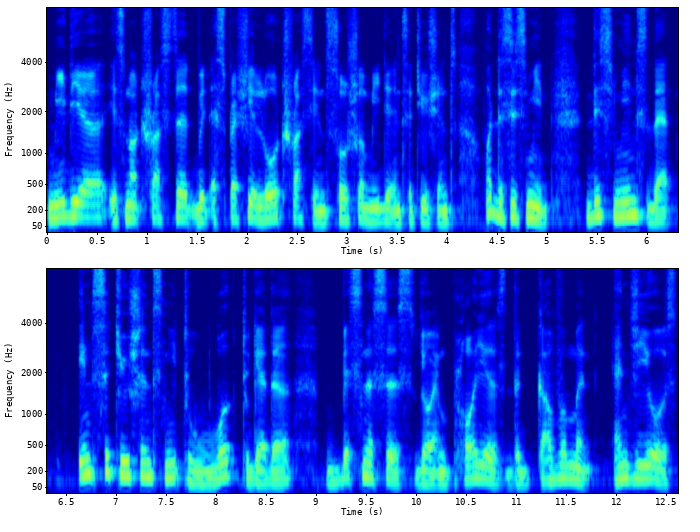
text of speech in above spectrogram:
Media is not trusted, with especially low trust in social media institutions. What does this mean? This means that institutions need to work together, businesses, your employers, the government, NGOs,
